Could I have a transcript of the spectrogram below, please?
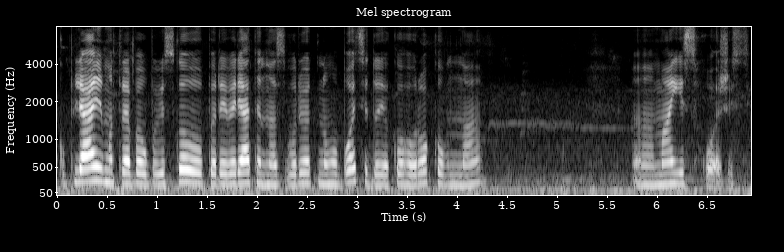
Купляємо, треба обов'язково перевіряти на зворотному боці, до якого року вона е, має схожість.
